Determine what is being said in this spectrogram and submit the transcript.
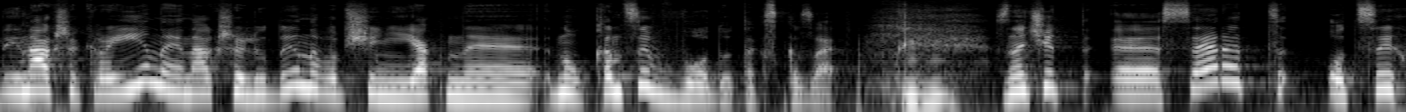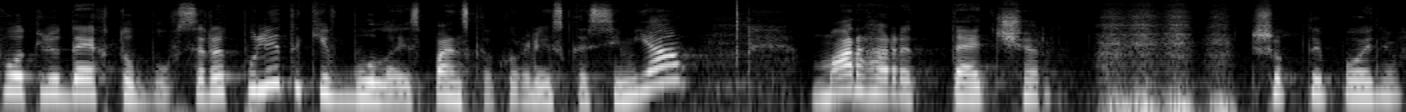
інакша країна, інакша людина взагалі ніяк не ну, конці в воду, так сказати. Угу. Значить, е, серед оцих от людей, хто був, серед політиків була іспанська королівська сім'я, Маргарет Тетчер, щоб ти поняв,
